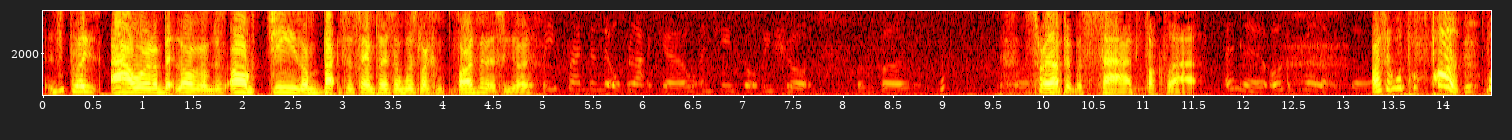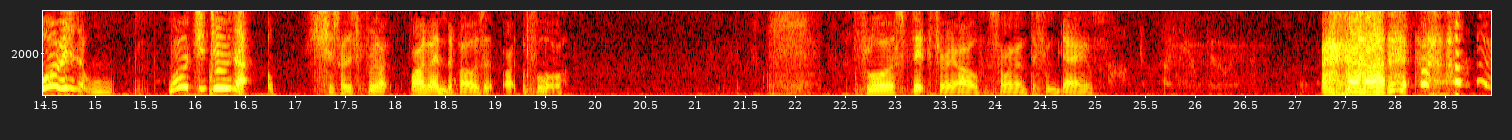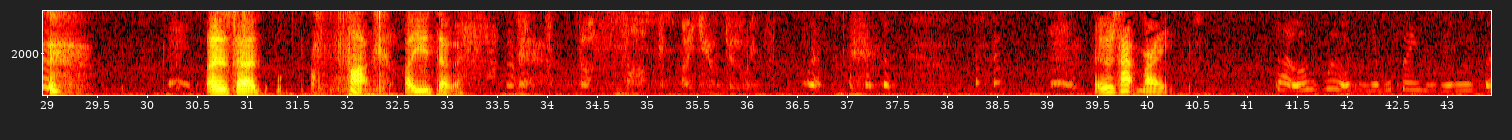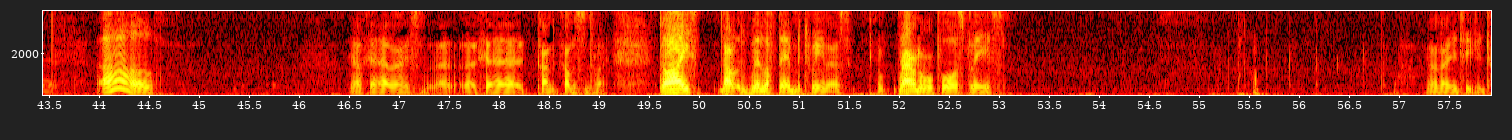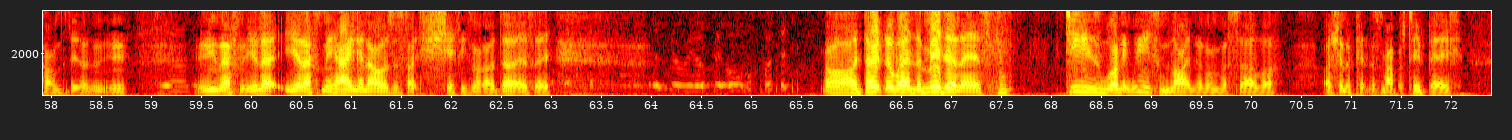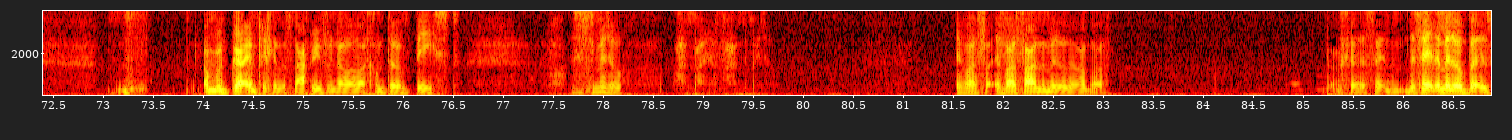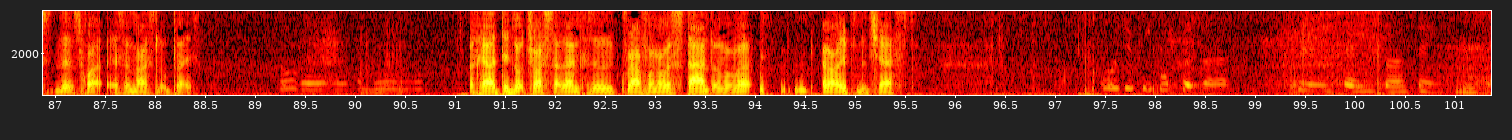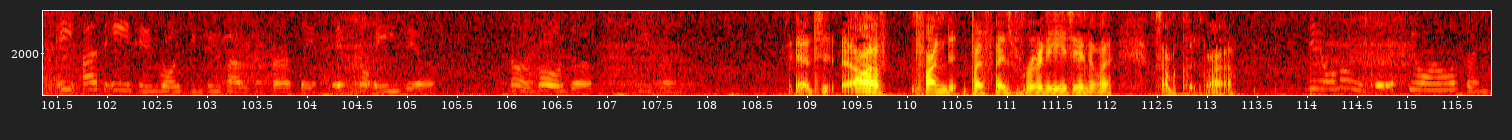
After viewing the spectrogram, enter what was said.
It's just like hour and a bit long. I'm just, oh jeez, I'm back to the same place I was like five minutes ago. Befriend a little black girl and she's got to be shot with a bow. Sorry, that bit was sad. Fuck that. Isn't it? Wasn't Phillips there? I said, what the fuck? Why is it? Why would you do that? Oh, shit, I just threw like five ender pearls at like the floor. Flawless victory. Oh, someone in a different game. I just heard, fuck are you doing? the fuck are you doing? Who's that, mate? That was Will from the Between the other Oh. Okay, that makes that, okay, kind of comes into mind. Guys, that was Will off the in between us. Round of applause, please. I know you took your time to do that, didn't you? Yeah, You left you let you left me hanging. I was just like, shit, he's not gonna do it, is he? it's gonna be a bit awkward. Oh, I don't know where the middle is. Jeez, we need- some lightning on the server. I shouldn't have picked this map. It's too big. I'm regretting picking this map, even though like I'm doing beast. This Is this the middle? I might have found the middle. If I if I find the middle, then I'm not. Okay, this ain't the, this ain't the middle, but it's looks quite. It's a nice little place. Okay, I did not trust that then because it was gravel when I was standing on it, and I opened the chest. What do people put there? 2K13. It's e- as easy as writing 2013, if not easier. No, harder, even. Yeah, t- I find it both ways really easy anyway, so I'm a quick writer. Yeah, I know, but if you're on iPhone,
